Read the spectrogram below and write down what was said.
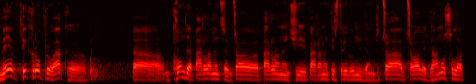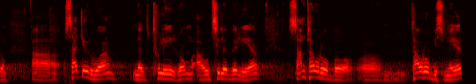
მე ვფიქრობ რომ აქ მქონდა პარლამენტზე პარლამენტში პარლამენტის ტრიბუნიდან წვავე გამოსულა რომ საჭიროა მე ვთვლი რომ აუცილებელია სამთავრობო თავრობის მიერ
